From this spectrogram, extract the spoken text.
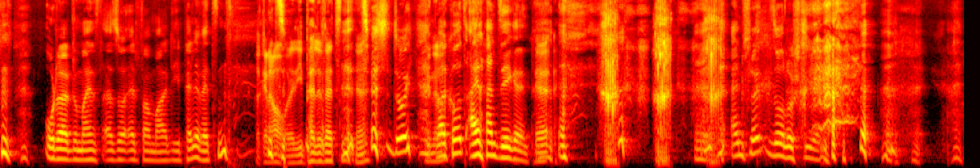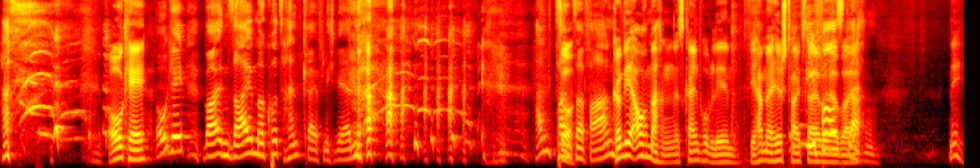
Oder du meinst also etwa mal die Pelle wetzen, genau, oder die Pelle wetzen, ja? zwischendurch Genau. mal kurz Einhand segeln, ja. ein Flöten-Solo spielen. Okay. Okay, mal in Saal mal kurz handgreiflich werden. Handpanzer fahren. Können wir auch machen, ist kein Problem. Wir haben ja Faust dabei. lachen. Nee,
